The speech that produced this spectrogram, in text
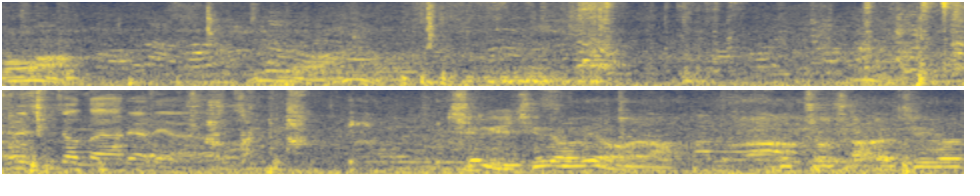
无啊。那是叫大家练练。青鱼青了了啦，做差了青了了。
